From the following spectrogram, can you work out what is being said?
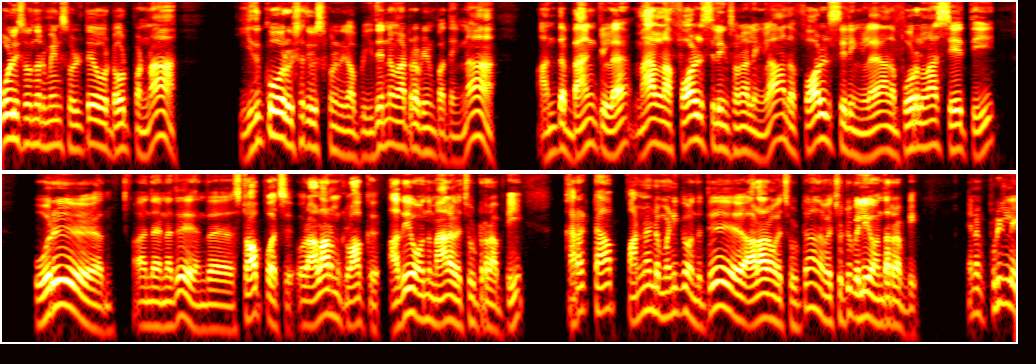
போலீஸ் வந்துருமேன்னு சொல்லிட்டு ஒரு டவுட் பண்ணால் இதுக்கும் ஒரு விஷயத்தை யூஸ் பண்ணியிருக்கேன் அப்படி இது என்ன மேட்ரு அப்படின்னு பார்த்தீங்கன்னா அந்த பேங்க்கில் மேலே நான் ஃபால் சீலிங் சொன்னேன் இல்லைங்களா? அந்த ஃபால் சீலிங்கில் அந்த பொருள்லாம் சேர்த்தி ஒரு அந்த என்னது அந்த ஸ்டாப் வாட்ச் ஒரு அலாரம் கிளாக்கு அதையும் வந்து மேலே வச்சு விட்றா அப்படி. கரெக்டாக பன்னெண்டு மணிக்கு வந்துட்டு அலாரம் வச்சு விட்டு அதை வச்சு விட்டு வெளியே வந்துடுற அப்படி. எனக்கு புரியல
